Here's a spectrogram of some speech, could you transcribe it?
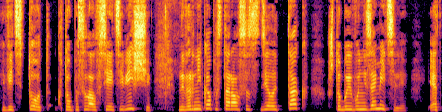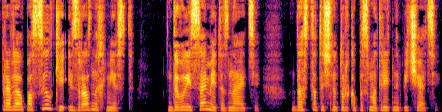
Ведь тот, кто посылал все эти вещи, наверняка постарался сделать так, чтобы его не заметили, и отправлял посылки из разных мест. Да вы и сами это знаете. Достаточно только посмотреть на печати.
